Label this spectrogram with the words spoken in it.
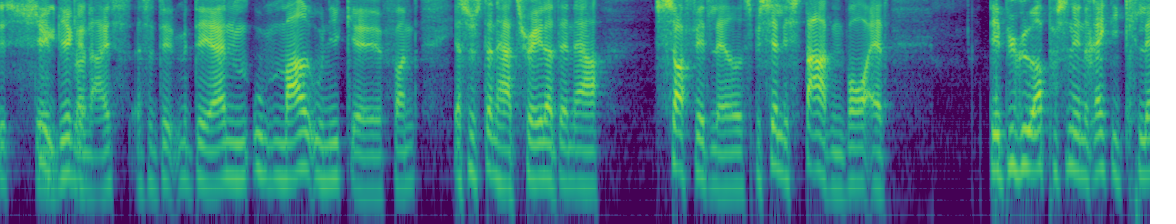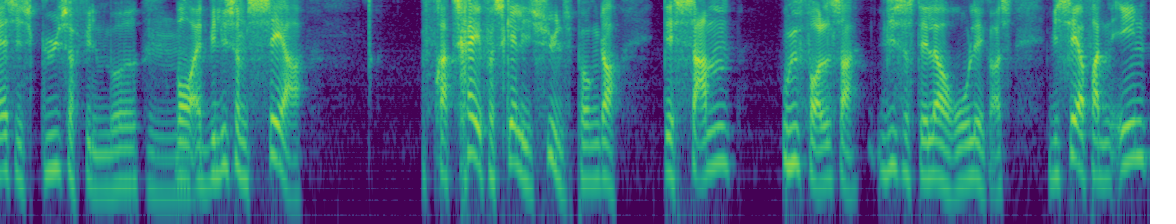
Det er sygt det er virkelig flot. nice. Altså, det, men det er en u- meget unik øh, font. Jeg synes, den her trailer, den er så fedt lavet. Specielt i starten, hvor at det er bygget op på sådan en rigtig klassisk gyserfilm måde, mm. hvor at vi ligesom ser fra tre forskellige synspunkter det samme udfolde sig lige så stille og roligt, ikke også? Vi ser fra den ene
